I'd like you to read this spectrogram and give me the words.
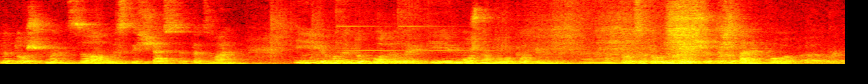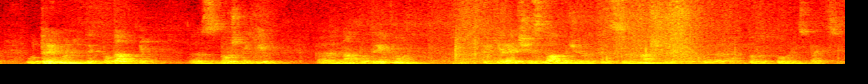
Для того, щоб ми надсилали листи щастя, так звані, і вони доходили, і можна було потім е, процедурно вирішувати питання по е, утриманню тих податків е, з боржників. Нам потрібно такі речі злагоджувати з нашою податковою інспекцією.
